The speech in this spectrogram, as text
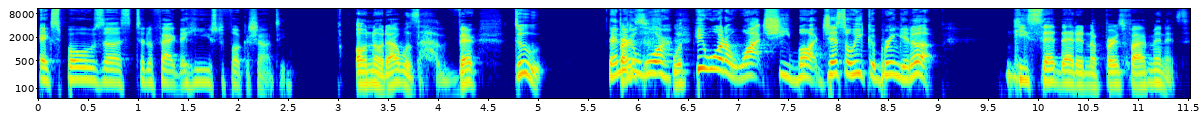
expose us to the fact that he used to fuck Ashanti. Oh no, that was very dude. That First, nigga wore with- he wore the watch she bought just so he could bring it up. He said that in the first five minutes.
